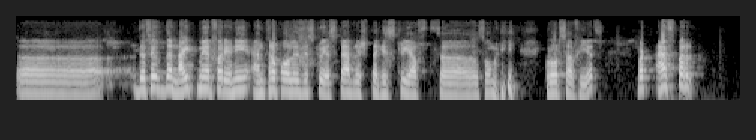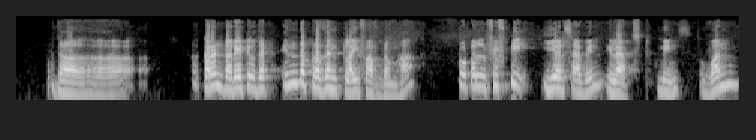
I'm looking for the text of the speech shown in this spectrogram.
Uh, this is the nightmare for any anthropologist to establish the history of uh, so many crores of years. But as per the current narrative that in the present life of Brahma, total 50 years have been elapsed, means 1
